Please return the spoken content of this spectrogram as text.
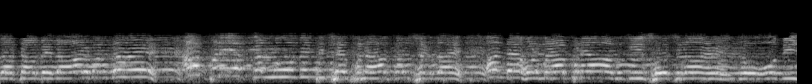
دا تابعدار بندا ہے، اپنے عقل نو دے پیچھے فنا کر سکدا ہے۔ آندا ہن میں اپنے آپ کی سوچنا ہے جو او دی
